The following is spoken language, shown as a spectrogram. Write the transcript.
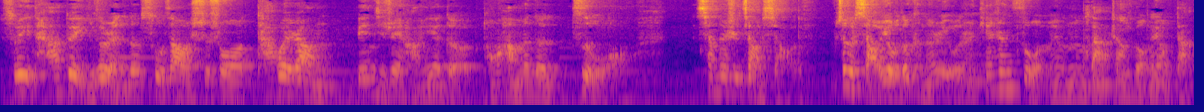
所以他对一个人的塑造是说，他会让编辑这一行业的同行们的自我相对是较小的。这个小有的可能是有的人天生自我没有那么大，ego 没有大，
